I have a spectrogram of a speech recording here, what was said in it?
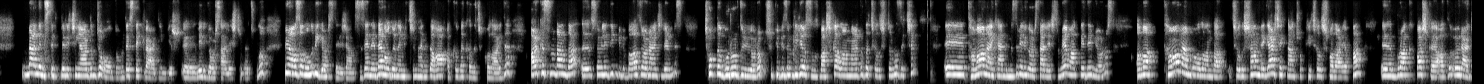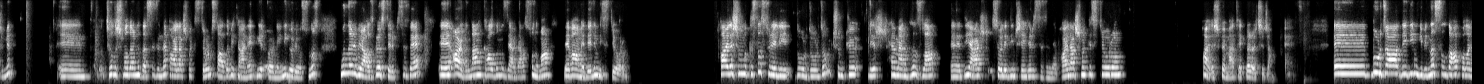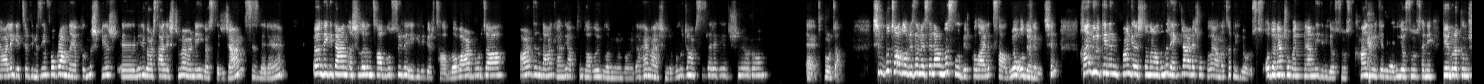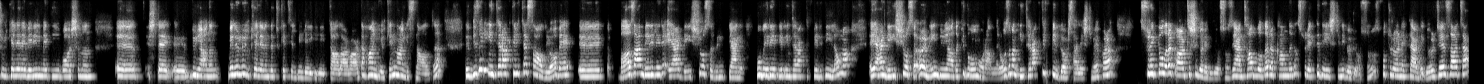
Benden istedikleri için yardımcı olduğum, destek verdiğim bir e, veri görselleştirme tool'u. Birazdan onu bir göstereceğim size. Neden o dönem için hani daha akılda kalıcı kolaydı. Arkasından da e, söylediğim gibi bazı öğrencilerimiz çok da gurur duyuyorum. Çünkü bizim biliyorsunuz başka alanlarda da çalıştığımız için e, tamamen kendimizi veri görselleştirmeye vakfedemiyoruz. Ama tamamen bu alanda çalışan ve gerçekten çok iyi çalışmalar yapan e, Burak Başkaya adlı öğrencimin e, çalışmalarını da sizinle paylaşmak istiyorum. Sağda bir tane bir örneğini görüyorsunuz. Bunları biraz gösterip size e, ardından kaldığımız yerden sunuma devam edelim istiyorum. Paylaşımımı kısa süreli durdurdum çünkü bir hemen hızla e, diğer söylediğim şeyleri sizinle paylaşmak istiyorum. Paylaşıp hemen tekrar açacağım. Evet. Ee, burada dediğim gibi nasıl daha kolay hale getirdiğimiz infogramla yapılmış bir e, veri görselleştirme örneği göstereceğim sizlere. Önde giden aşıların tablosuyla ilgili bir tablo var burada. Ardından kendi yaptığım tabloyu bulamıyorum bu arada. Hemen şimdi bulacağım sizlere diye düşünüyorum. Evet burada. Şimdi bu tablo bize mesela nasıl bir kolaylık sağlıyor o dönem için? Hangi ülkenin hangi aşıdan aldığını renklerle çok kolay anlatabiliyoruz. O dönem çok önemliydi biliyorsunuz. Hangi ülkelere biliyorsunuz hani geri bırakılmış ülkelere verilmediği bu aşının e, işte dünyanın belirli ülkelerinde tüketildiği ile ilgili iddialar vardı. Hangi ülkenin hangisini aldı? Bize bir interaktivite sağlıyor ve e, bazen verileri eğer değişiyorsa yani bu veri bir interaktif veri değil ama eğer değişiyorsa örneğin dünyadaki doğum oranları o zaman interaktif bir görselleştirme yaparak sürekli olarak artışı görebiliyorsunuz. Yani tabloda rakamların sürekli değiştiğini görüyorsunuz. Bu tür örnekler de göreceğiz zaten.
